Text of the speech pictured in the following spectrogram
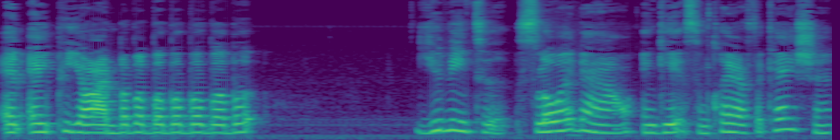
and APR and blah blah blah blah blah blah blah. You need to slow it down and get some clarification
